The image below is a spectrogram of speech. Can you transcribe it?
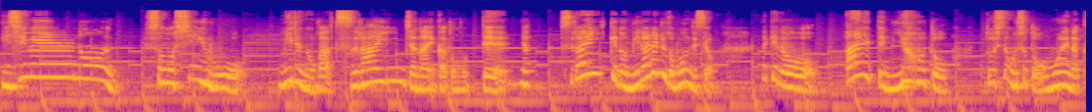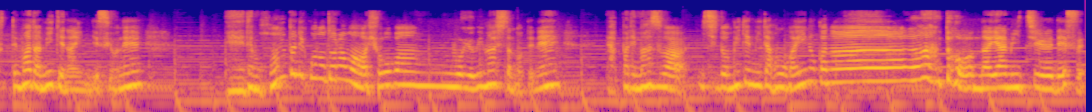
いじめのそのシーンを見るのが辛いんじゃないかと思って、いや、辛いけど見られると思うんですよ。だけど、あえて見ようと、どうしてもちょっと思えなくて、まだ見てないんですよね。えー、でも本当にこのドラマは評判を呼びましたのでね、やっぱりまずは一度見てみた方がいいのかな と悩み中です。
